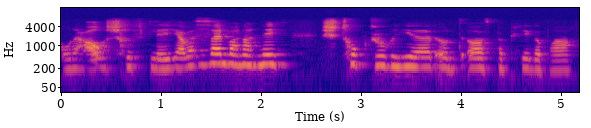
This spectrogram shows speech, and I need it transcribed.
oder auch schriftlich, aber es ist einfach noch nicht strukturiert und aus Papier gebracht.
